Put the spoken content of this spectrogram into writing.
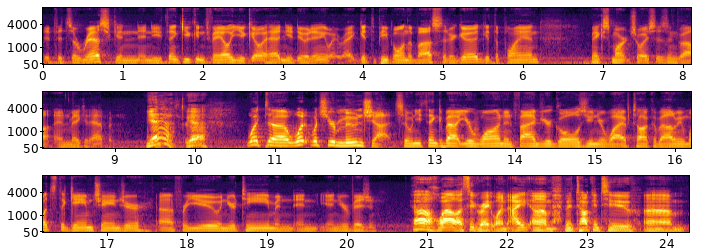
if it's a risk and, and you think you can fail, you go ahead and you do it anyway, right? Get the people on the bus that are good, get the plan, make smart choices, and go out and make it happen. Yeah, yeah. What uh, what what's your moonshot? So when you think about your one and five year goals, you and your wife talk about. I mean, what's the game changer uh, for you and your team and, and, and your vision? Oh wow, that's a great one. I um been talking to um,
